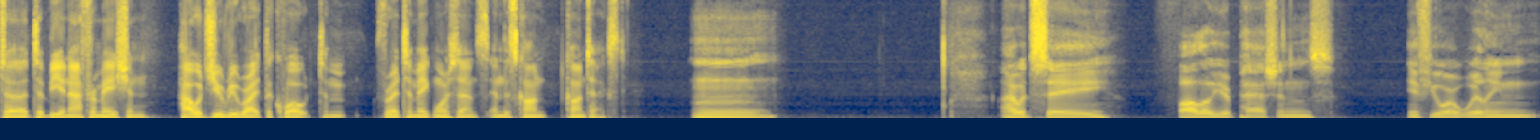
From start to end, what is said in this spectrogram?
to to be an affirmation, how would you rewrite the quote to for it to make more sense in this con- context? Mm, I would say follow your passions if you are willing.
